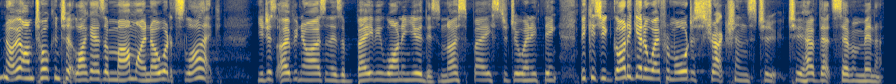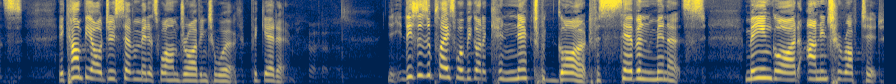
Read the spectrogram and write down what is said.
No, I'm talking to, like, as a mum, I know what it's like. You just open your eyes and there's a baby wanting you, there's no space to do anything because you've got to get away from all distractions to, to have that seven minutes. It can't be, I'll do seven minutes while I'm driving to work. Forget it. This is a place where we've got to connect with God for seven minutes. Me and God uninterrupted.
